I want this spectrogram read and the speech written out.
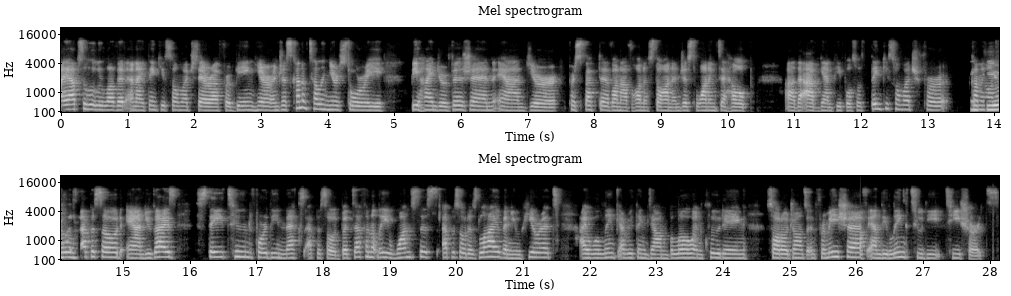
I absolutely love it. And I thank you so much, Sarah, for being here and just kind of telling your story behind your vision and your perspective on Afghanistan and just wanting to help uh, the Afghan people. So thank you so much for coming on this episode. And you guys stay tuned for the next episode. But definitely, once this episode is live and you hear it, I will link everything down below, including Sarajan's information and the link to the t shirts.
